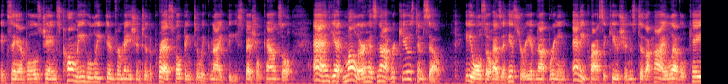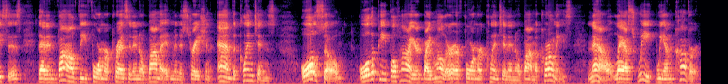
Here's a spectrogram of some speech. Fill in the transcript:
Examples James Comey, who leaked information to the press hoping to ignite the special counsel, and yet Mueller has not recused himself. He also has a history of not bringing any prosecutions to the high level cases that involve the former President Obama administration and the Clintons. Also, all the people hired by Mueller are former Clinton and Obama cronies. Now, last week we uncover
